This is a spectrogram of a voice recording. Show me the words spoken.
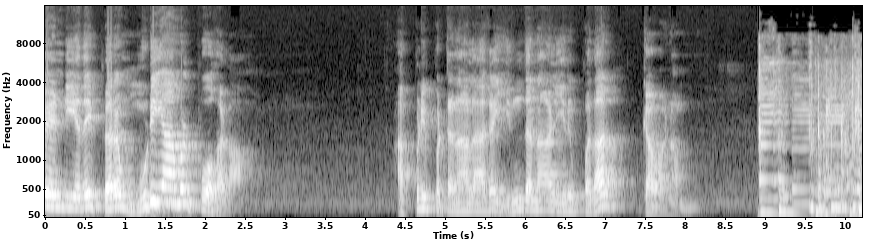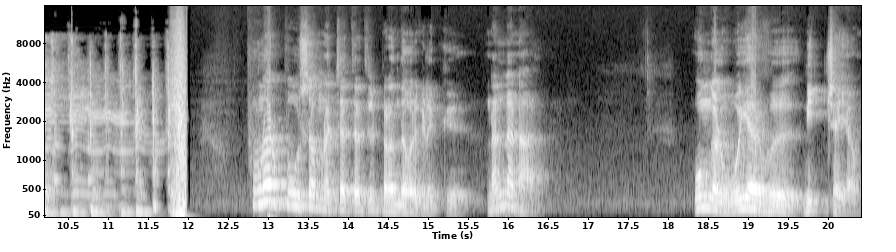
வேண்டியதை பெற முடியாமல் போகலாம். அப்படிப்பட்ட நாளாக இந்த நாள் இருப்பதால் கவனம். புனர்பூசம் நட்சத்திரத்தில் பிறந்தவர்களுக்கு நல்ல நாள். உங்கள் உயர்வு நிச்சயம்.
